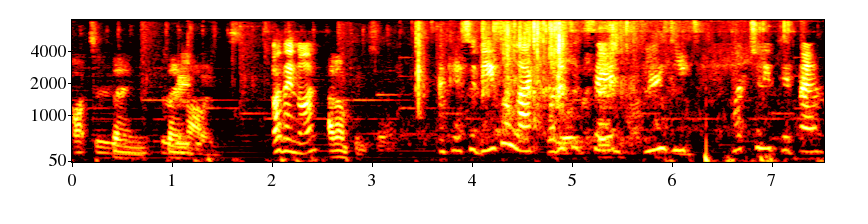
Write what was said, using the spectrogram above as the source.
hotter than Then- the red not. ones. Are they not? I don't think so. Okay, so these are like what does it say? Blue heat, hot chili pepper,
